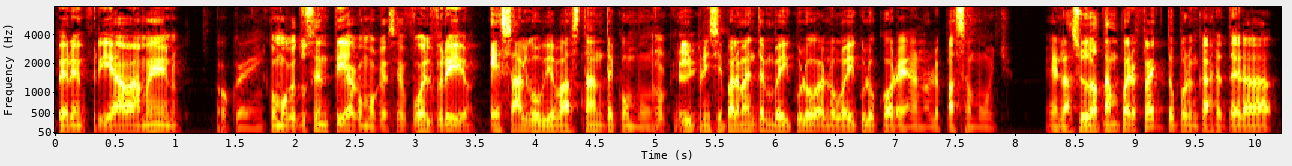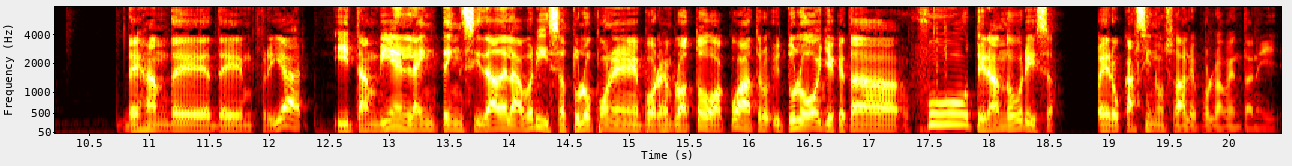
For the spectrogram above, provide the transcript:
pero enfriaba menos. Ok. Como que tú sentías como que se fue el frío. Es algo bastante común. Y principalmente en, vehículos, en los vehículos coreanos le pasa mucho. En la ciudad tan perfecto, pero en carretera dejan de, de enfriar. Y también la intensidad de la brisa. Tú lo pones, por ejemplo, a todo, a cuatro, y tú lo oyes que está fu, tirando brisa, pero casi no sale por la ventanilla.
